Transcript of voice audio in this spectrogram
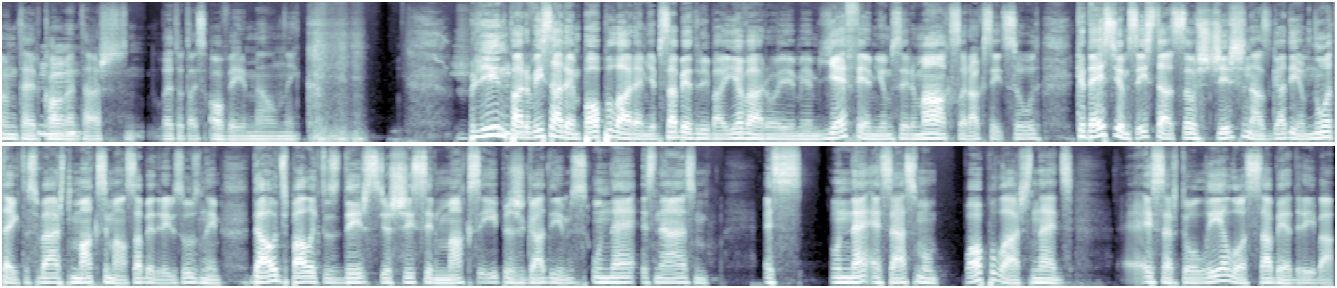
Un te ir mm. -hmm. komentārs lietotājs Ovija Melnika. Blīn par visādiem populāriem, jeb sabiedrībā ievērojamiem jefiem jums ir māksla rakstīt sūdu. Kad es jums izstāstu savu šķiršanās gadījumu, noteikti tas vērst maksimāli sabiedrības uzmanību. Daudz palikt uz dirs, jo šis ir maks īpašs gadījums, un ne, es neesmu, es, un ne es esmu populārs, nedz. Es ar to lielo sabiedrībā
